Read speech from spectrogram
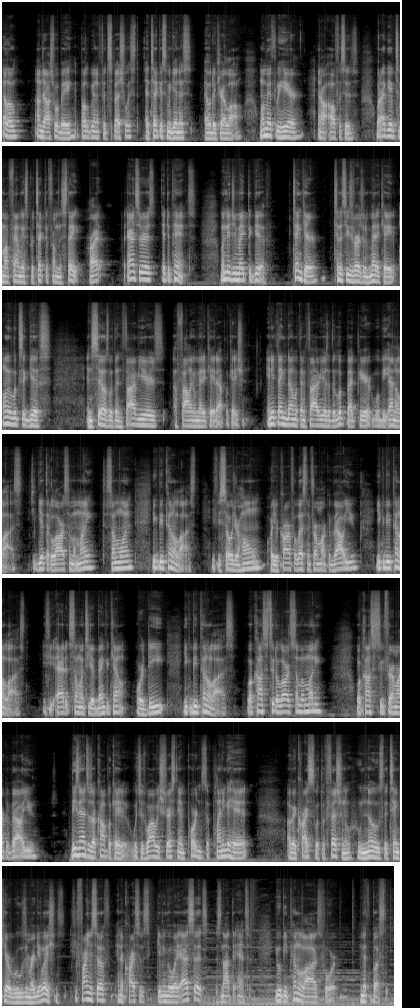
Hello, I'm Joshua Bey, Public Benefits Specialist at Takacs McGinnis Elder Care Law. One myth we hear in our offices, what I give to my family is protected from the state, right? The answer is, it depends. When did you make the gift? TennCare, Tennessee's version of Medicaid, only looks at gifts and sales within five years of filing a Medicaid application. Anything done within five years of the look-back period will be analyzed. If you gifted a large sum of money to someone, you could be penalized. If you sold your home or your car for less than fair market value, you could be penalized. If you added someone to your bank account or deed, you could be penalized. What constitutes a large sum of money? What constitutes fair market value? These answers are complicated, which is why we stress the importance of planning ahead of a crisis with a professional who knows the TennCare rules and regulations. If you find yourself in a crisis, giving away assets is not the answer. You will be penalized for it. Myth busted.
